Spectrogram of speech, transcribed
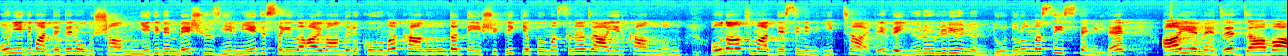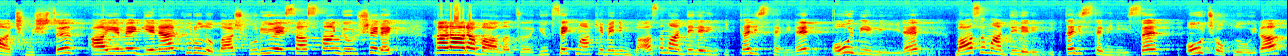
17 maddeden oluşan 7527 sayılı hayvanları koruma kanununda değişiklik yapılmasına dair kanunun 16 maddesinin iptali ve yürürlülüğünün durdurulması istemiyle AYM'de dava açmıştı. AYM Genel Kurulu başvuruyu esastan görüşerek karara bağladı. Yüksek Mahkemenin bazı maddelerin iptal istemini oy birliğiyle, bazı maddelerin iptal istemini ise oy çokluğuyla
